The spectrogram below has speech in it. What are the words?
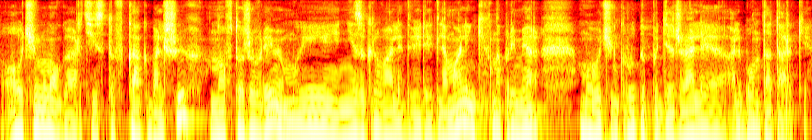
очень много артистов, как больших, но в то же время мы не закрывали двери для маленьких. Например, мы очень круто поддержали альбом «Татарки»,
